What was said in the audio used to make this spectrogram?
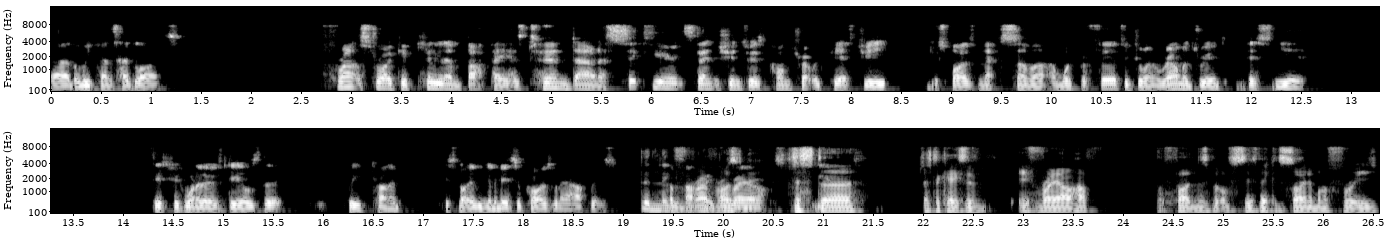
uh, the weekend's headlines. France striker Kylian Mbappe has turned down a six-year extension to his contract with PSG, which expires next summer, and would prefer to join Real Madrid this year. It's just one of those deals that we kind of. It's not even going to be a surprise when it happens. Been linked forever, to hasn't it? Real. It's just Yeah. uh, just a case of if Real have the funds, but obviously if they can sign him on a free,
